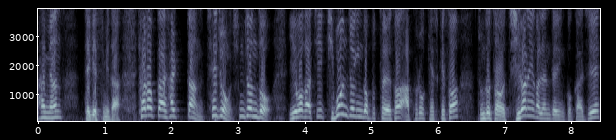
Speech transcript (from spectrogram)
하면 되겠습니다. 혈압과 혈당, 체중, 심전도 이와 같이 기본적인 것부터 해서 앞으로 계속해서 좀 더 더 질환에 관련된 것까지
